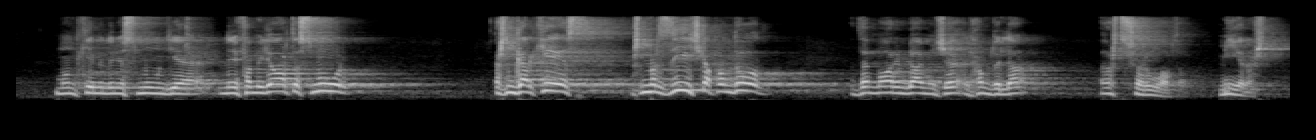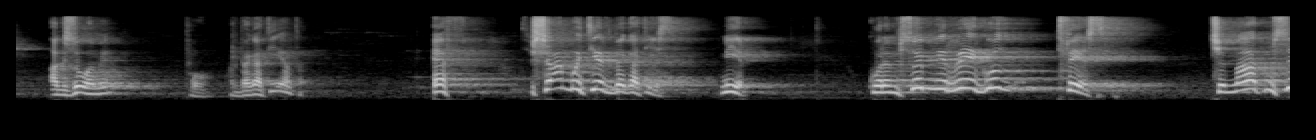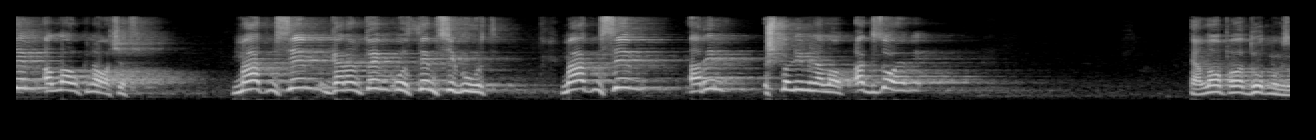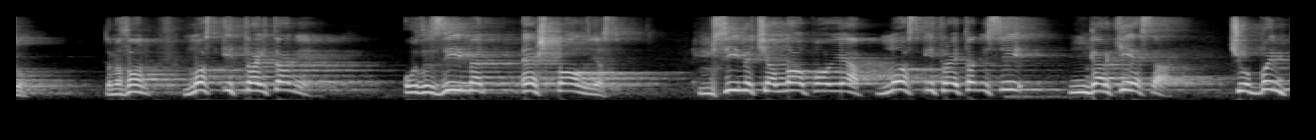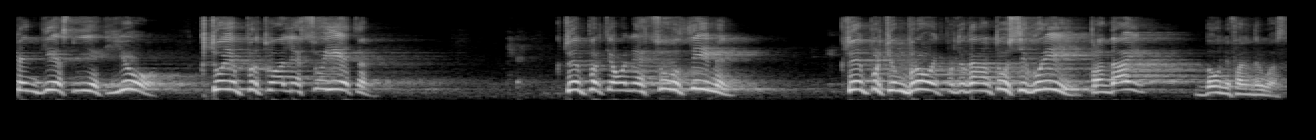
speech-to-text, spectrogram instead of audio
Mund të kemi ndonjë sëmundje, ndonjë familjar të smurë, është ngarkesë, është mërzi çka po ndodh dhe marrim lajmin që alhamdulillah është shëruar apo. Mirë është. A gëzohemi? Po, është begati apo. E, shembuj të tjerë të begatisë. Mirë. Kur e mësojmë një rregull të fesë, Që me atë mësim Allahu kënaqet. Me atë mësim garantojmë udhëtim të sigurt. Me atë mësim arrim shpërblimin e Allahut. A gëzohemi? E Allahu po duhet m'u gëzu. Domethënë, mos i trajtoni Udhëzimet e shpalljes, mësimet që Allahu po u jep, mos i trajtoni si ngarkesa që u bëjnë pengesë në jetë. Jo, këto janë për t'ua lehtësu jetën. Këto janë për t'ua lehtësu udhëtimin. Këto janë për t'u mbrojt, për t'u garantu siguri. Prandaj bëuni falëndrues.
